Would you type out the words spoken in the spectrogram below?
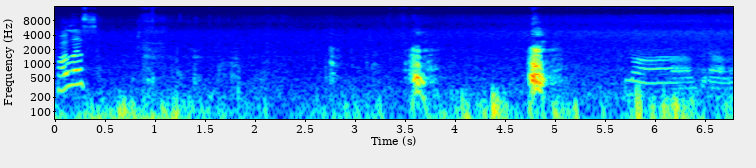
Голос. На, браво.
